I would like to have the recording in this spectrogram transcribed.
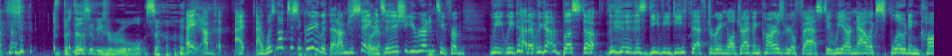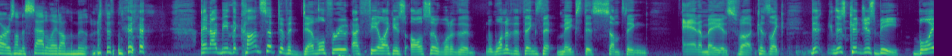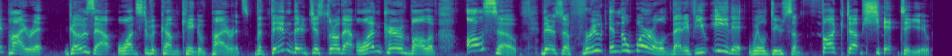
but those movies rule. So hey I'm, i i was not disagreeing with that i'm just saying Okay. it's an issue you run into from we, we gotta we gotta bust up this DVD theft ring while driving cars real fast. We are now exploding cars on a satellite on the moon. And I mean the concept of a devil fruit I feel like is also one of the one of the things that makes this something anime as fuck cuz like this could just be boy pirate goes out wants to become king of pirates but then they just throw that one curveball of also there's a fruit in the world that if you eat it will do some fucked up shit to you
